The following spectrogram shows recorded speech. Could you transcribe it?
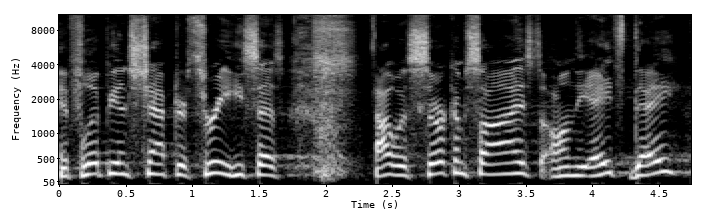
In Philippians chapter 3, he says, I was circumcised on the eighth day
